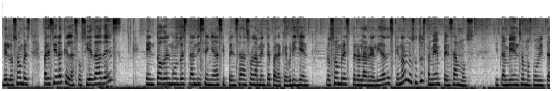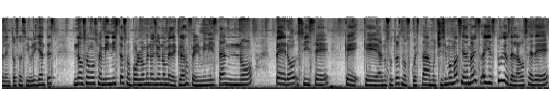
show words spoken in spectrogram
de los hombres. Pareciera que las sociedades en todo el mundo están diseñadas y pensadas solamente para que brillen los hombres, pero la realidad es que no, nosotros también pensamos y también somos muy talentosas y brillantes. No somos feministas, o por lo menos yo no me declaro feminista, no, pero sí sé que, a nosotros nos cuesta muchísimo más. Y además hay estudios de la OCDE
